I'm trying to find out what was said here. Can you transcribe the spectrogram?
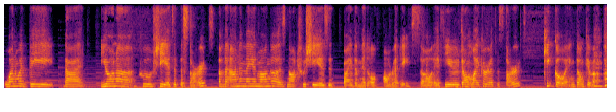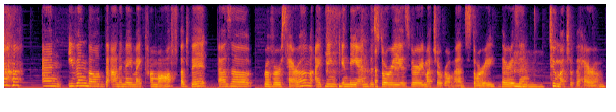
one would be that Yona, who she is at the start of the anime and manga, is not who she is by the middle already. So, if you don't like her at the start, keep going, don't give up. and even though the anime might come off a bit as a reverse harem, I think in the end, the story is very much a romance story. There isn't Mhm. too much of a harem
